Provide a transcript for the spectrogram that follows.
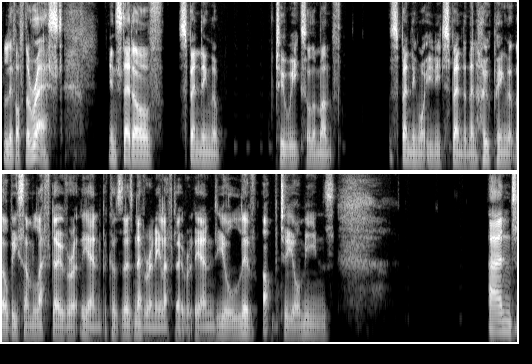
live off the rest instead of spending the two weeks or the month spending what you need to spend and then hoping that there'll be some left over at the end because there's never any left over at the end. You'll live up to your means. And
